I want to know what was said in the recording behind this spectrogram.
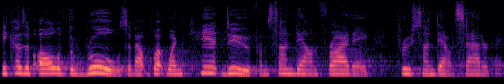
because of all of the rules about what one can't do from sundown Friday through sundown Saturday.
